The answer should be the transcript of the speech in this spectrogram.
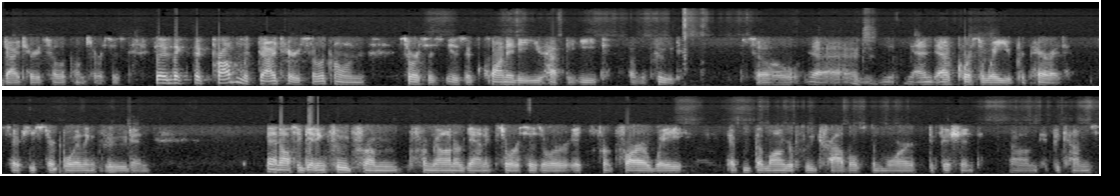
dietary silicone sources. So the, the problem with dietary silicone sources is the quantity you have to eat of the food. So, uh, and of course, the way you prepare it. So if you start boiling food and and also getting food from from non-organic sources or it's from far away, the longer food travels, the more deficient um, it becomes.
